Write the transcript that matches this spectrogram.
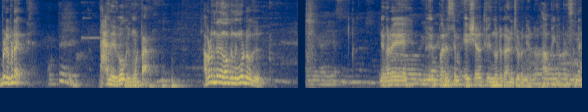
ഇവിടെ ഇവിടെ. ദാണ്ട് ഇത് നോക്ക് മുട്ട. അവിടെ എന്തിനാ നോക്ക് ഇങ്ങോട്ട് നോക്ക്. ഞങ്ങളുടെ പരസ്യം ഏഷ്യാനെറ്റിൽ ഇന്നോട്ട് കാണിച്ചു തുടങ്ങി കേട്ടോ ഹാപ്പി കപ്പിൾസിന്റെ.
